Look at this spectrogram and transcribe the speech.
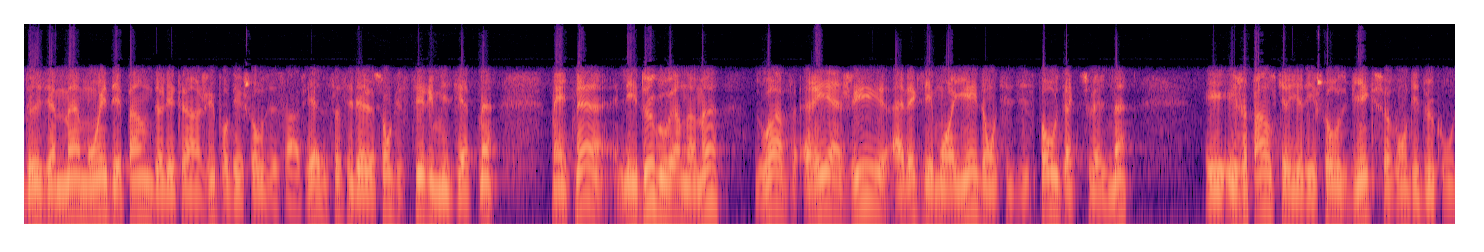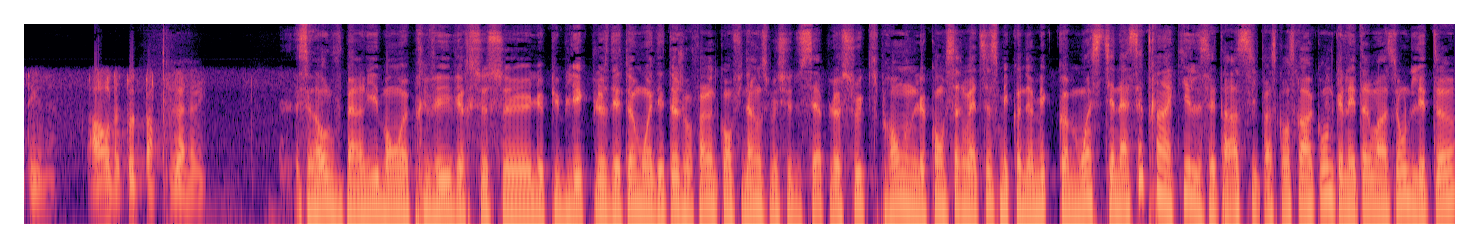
Deuxièmement, moins dépendre de l'étranger pour des choses essentielles. Ça, c'est des leçons qui se tirent immédiatement. Maintenant, les deux gouvernements doivent réagir avec les moyens dont ils disposent actuellement. Et, je pense qu'il y a des choses bien qui se vont des deux côtés, hors de toute partisanerie. C'est drôle, vous parliez, bon, euh, privé versus euh, le public, plus d'État, moins d'État. Je vais vous faire une confidence, Monsieur Duceppe. Là, ceux qui prônent le conservatisme économique comme moi se tiennent assez tranquilles ces temps-ci, parce qu'on se rend compte que l'intervention de l'État,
